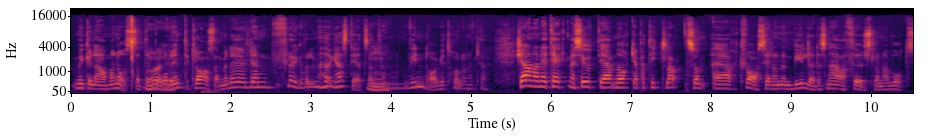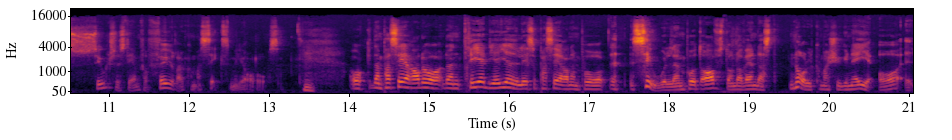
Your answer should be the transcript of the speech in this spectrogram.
Mycket närmare än oss så att den Oj. borde inte klara sig. Men det, den flyger väl med hög hastighet så att mm. den, vinddraget håller den kall. Kärnan är täckt med sotiga mörka partiklar som är kvar sedan den bildades nära födseln av vårt solsystem för 4,6 miljarder år sedan. Mm. Och den passerar då den 3 juli så passerar den på ett, solen på ett avstånd av endast 0,29 AU.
